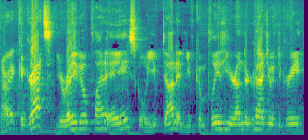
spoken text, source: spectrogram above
All right, congrats. You're ready to apply to AA school. You've done it. You've completed your undergraduate degree.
